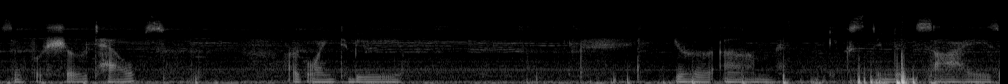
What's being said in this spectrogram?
some for sure tells are going to be your um, extended size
